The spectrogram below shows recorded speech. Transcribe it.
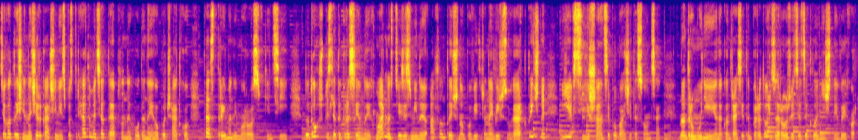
Цього тижня на Черкащині спостерігатиметься тепла негода на його початку та стриманий мороз в кінці. До того ж, після депресивної хмарності зі зміною атлантичного повітря найбільш сухе арктичне є всі шанси побачити сонце. Над Румунією на контрасті температур зароджується циклонічний вихор.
